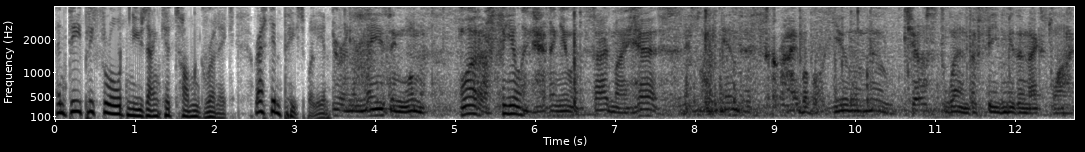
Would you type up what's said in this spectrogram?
and deeply flawed news anchor Tom Grunick. Rest in peace, William. You're an amazing woman. What a feeling having you inside my head. It's like indescribable. You knew just when to feed me the next line.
